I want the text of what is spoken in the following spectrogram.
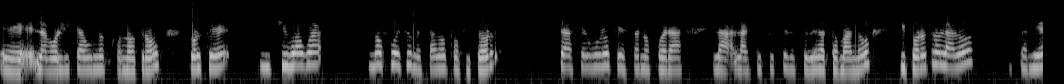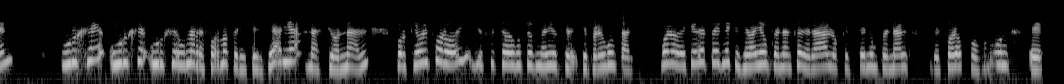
eh, la bolita unos con otros, porque si Chihuahua no fuese un estado opositor, te aseguro que esta no fuera la, la actitud que se estuviera tomando. Y por otro lado, también urge, urge, urge una reforma penitenciaria nacional, porque hoy por hoy yo he escuchado muchos medios que, que preguntan, bueno, ¿de qué depende que se vaya a un penal federal o que esté en un penal de fuero común? Eh,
